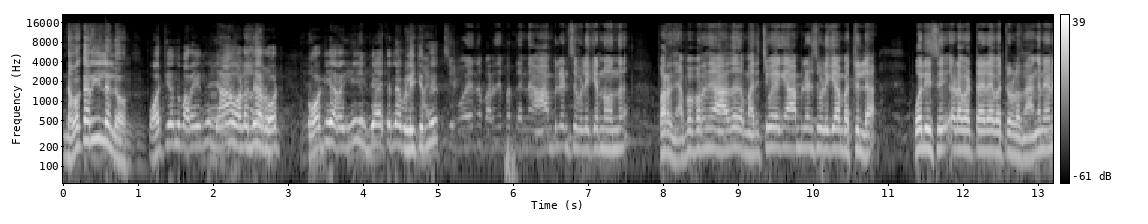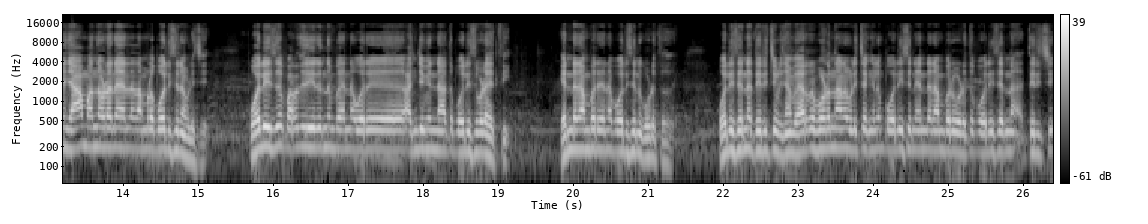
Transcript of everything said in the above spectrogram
നമുക്കറിയില്ലല്ലോ. പോറ്റി എന്ന് പറയുന്നത് ഞാൻ ഉടനെ റോഡ് റോഡിൽ ഇറങ്ങി ഇദ്ദേഹത്തിനെ വിളിക്കുന്നു. പോയെന്ന് പറഞ്ഞപ്പോൾ തന്നെ ആംബുലൻസ് വിളിക്കണമെന്ന് പറഞ്ഞു. അപ്പോൾ പറഞ്ഞു അത് മരിച്ചു പോയെങ്കിൽ ആംബുലൻസ് വിളിക്കാൻ പറ്റില്ല. പോലീസ് ഇടപെട്ടാലേ പറ്റുള്ളൂ. അങ്ങനെയാണ് ഞാൻ വന്ന ഉടനെ തന്നെ നമ്മൾ പോലീസിനെ വിളിച്ച്. പോലീസ് പറഞ്ഞു തീരുന്നു പിന്നെ ഒരു അഞ്ച് മിനിറ്റിനകത്ത് പോലീസ് ഇവിടെ എത്തി. എന്റെ നമ്പർ തന്നെ പോലീസിന് കൊടുത്തത്. പോലീസ് എന്നെ തിരിച്ച് വിളിച്ചു. ഞാൻ വേറൊരു ഫോണെന്നാണ് വിളിച്ചെങ്കിലും പോലീസിന് എന്റെ നമ്പർ കൊടുത്ത് പോലീസ് എന്നെ തിരിച്ച്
